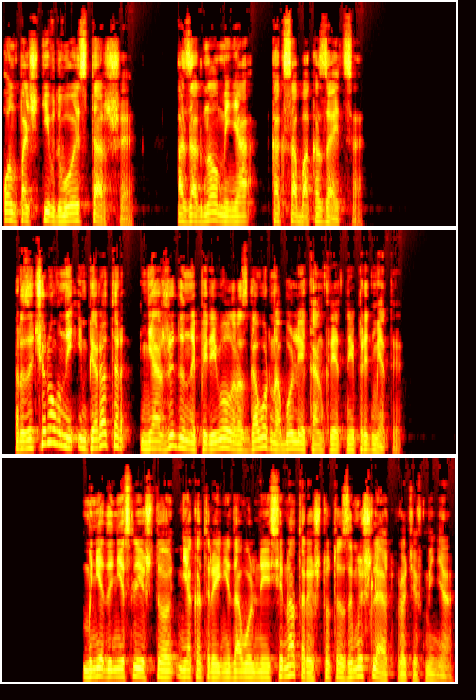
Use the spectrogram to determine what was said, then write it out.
он почти вдвое старше, а загнал меня, как собака зайца. Разочарованный император неожиданно перевел разговор на более конкретные предметы. Мне донесли, что некоторые недовольные сенаторы что-то замышляют против меня.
